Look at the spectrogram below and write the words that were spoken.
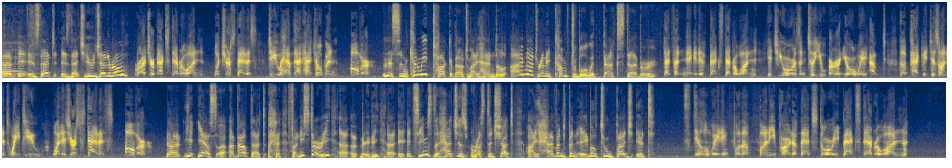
Uh, is that is that you, General? Roger, Backstabber One. What's your status? Do you have that hatch open? Over. Listen, can we talk about my handle? I'm not really comfortable with Backstabber. That's a negative, Backstabber One. It's yours until you earn your way out. The package is on its way to you. What is your status? Over. Uh, y- yes, uh, about that. Funny story, uh, uh maybe. Uh, it-, it seems the hatch is rusted shut. I haven't been able to budge it. Still waiting for the funny part of that story, Backstabber One.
